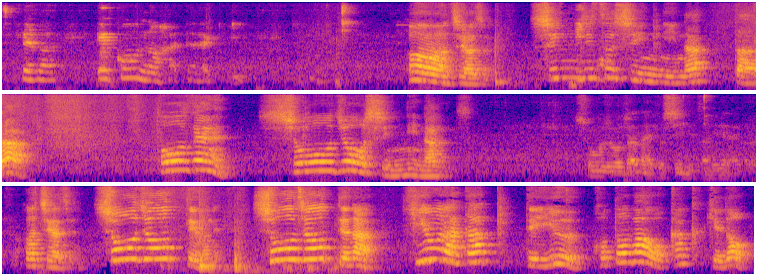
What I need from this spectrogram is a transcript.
それはエゴの働き。ああ違う違う。真実心になったら当然正常心になるんです。症状じゃないと真実は見れないからですかあ違う違う。症状っていうのはね症状っていうのは清らかっていう言葉を書くけど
